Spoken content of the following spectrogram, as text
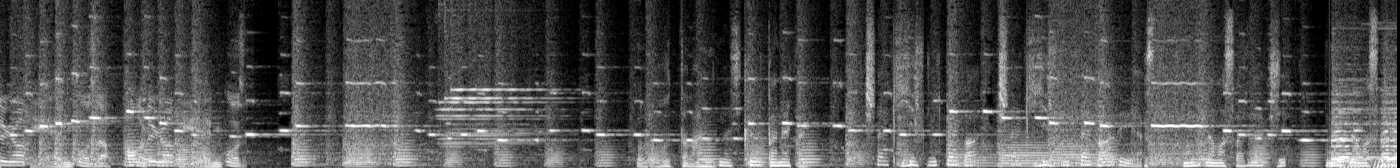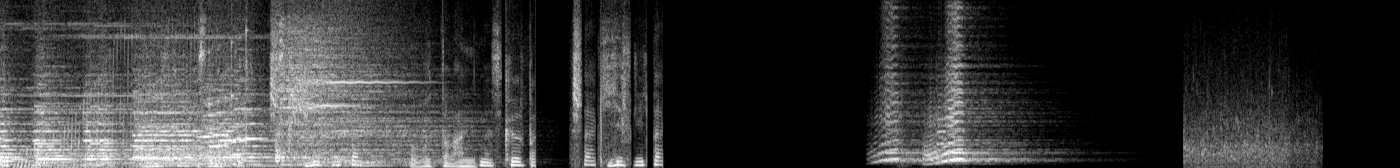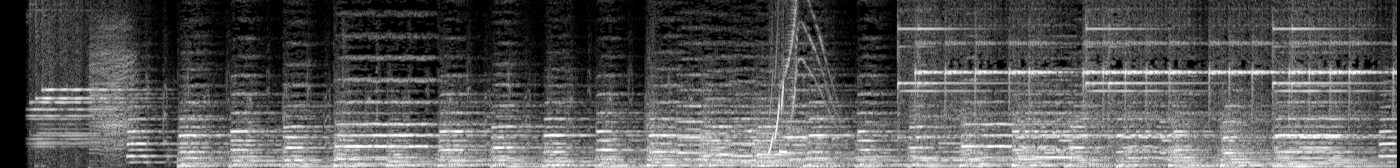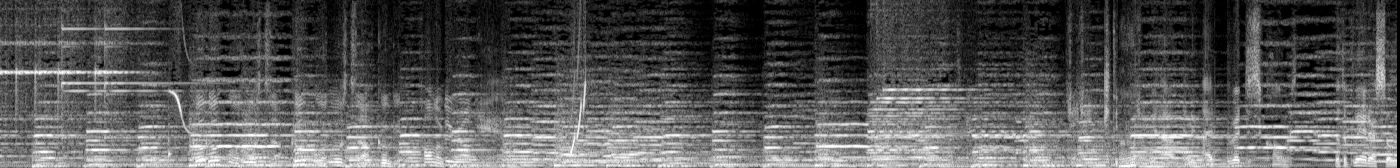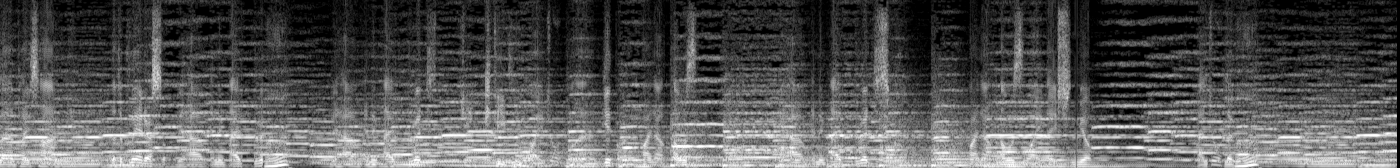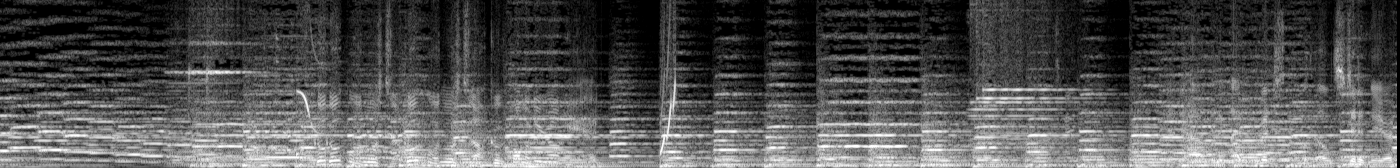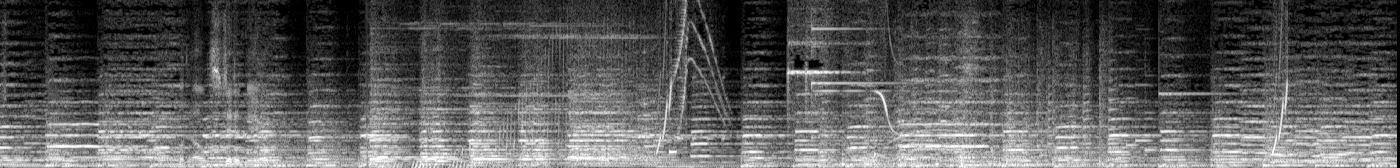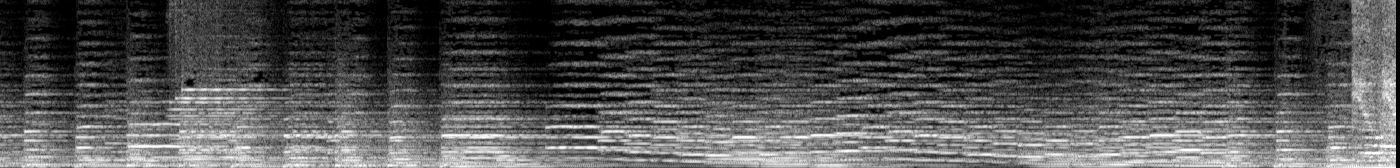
Holländer en onze Holländer en onze. Odtalálni körbenek, segítni teva, segítni teva, ezt mind nem a szerep, mind nem a szerep. Segítni teva, odtalálni körbenek, segítni teva. We have any I read this columns that the player so land plays hand. That the player so we have any I read we have any I read Stevie White uh, get find out how was we have any I read find out how was the light nation yo and look Go, go, go, what's up? Go, go, what's up? Go, follow me did it, New York. What else did it, New York? You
